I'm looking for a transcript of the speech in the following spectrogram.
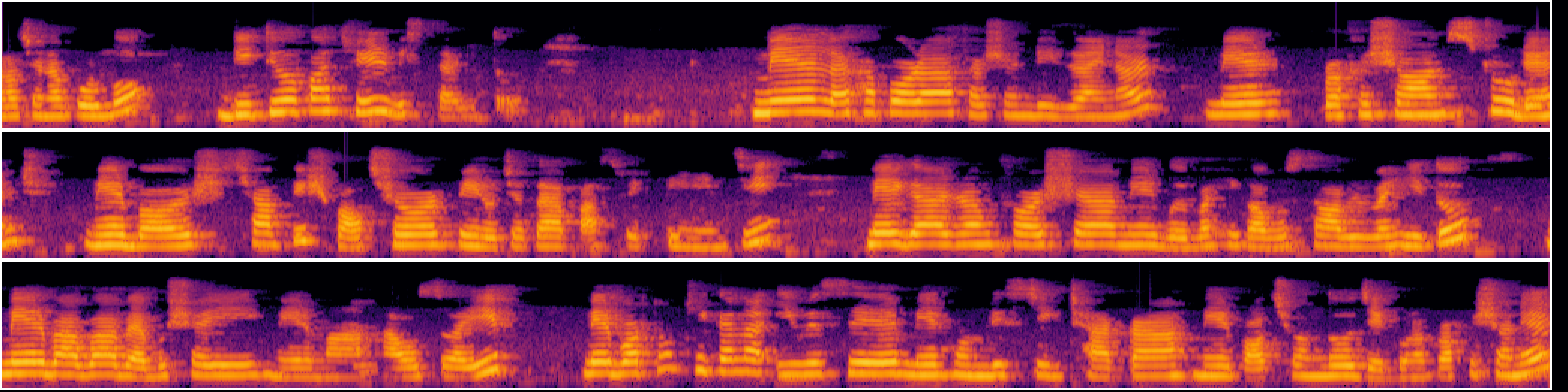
আলোচনা করব দ্বিতীয় পাত্রের বিস্তারিত। মেয়ের লেখাপড়া ফ্যাশন ডিজাইনার মেয়ের প্রফেশন স্টুডেন্ট মেয়ের বয়স ছাব্বিশ বছর, মেয়ের উচ্চতা পাঁচ ফিট তিন ইঞ্চি মেয়ের গায়ের রং ফর্সা, মেয়ের বৈবাহিক অবস্থা অবিবাহিত, মেয়ের বাবা ব্যবসায়ী, মেয়ের মা হাউস ওয়াইফ মেয়ের বর্তমান ঠিকানা ইউএসএ মেয়ের হোম ডিস্ট্রিক্ট ঢাকা, মেয়ের পছন্দ যে কোনো প্রফেশনের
